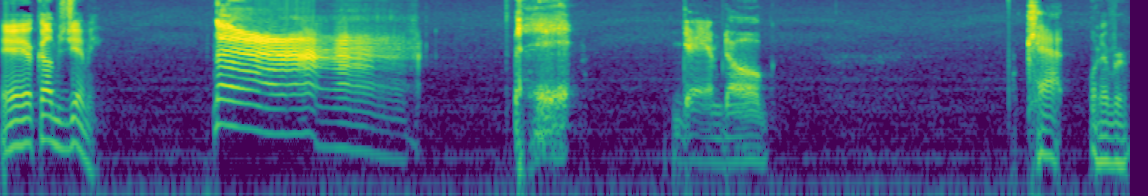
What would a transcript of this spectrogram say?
Here comes Jimmy. Ah! Damn dog. Cat, whatever.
